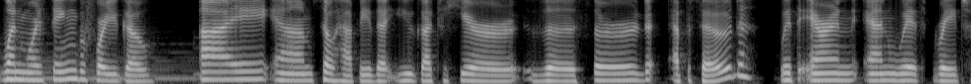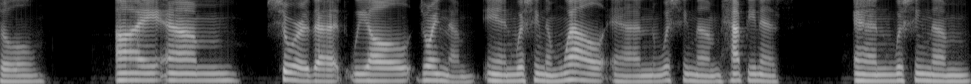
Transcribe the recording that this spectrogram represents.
One more thing before you go. I am so happy that you got to hear the third episode with Aaron and with Rachel. I am sure that we all join them in wishing them well and wishing them happiness and wishing them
